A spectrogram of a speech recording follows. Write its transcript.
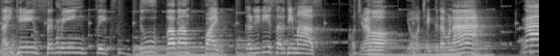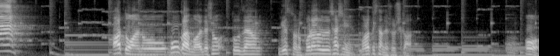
1976-2005がリリースされています。こちらも要チェックだもんな。なああとあのー今回もあれでしょ？当然ゲストのポラロイド写真もらってきたんでしょ？しかおう、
